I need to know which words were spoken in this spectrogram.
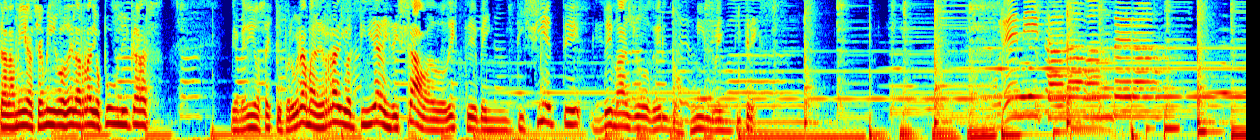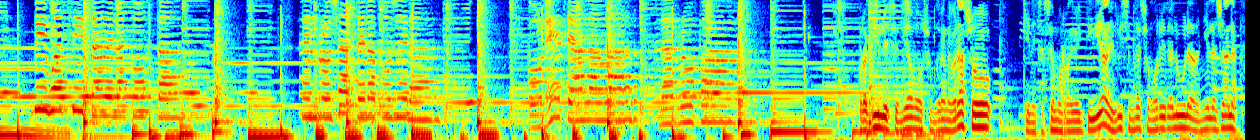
Tal amigas y amigos de las radios públicas? Bienvenidos a este programa de radioactividades de sábado de este 27 de mayo del 2023. Morenita la bandera, de la costa, enrollate la pollera, ponete a lavar la ropa. Por aquí les enviamos un gran abrazo, quienes hacemos radioactividades, Luis Ignacio Morera Lula, Daniela Ayala,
